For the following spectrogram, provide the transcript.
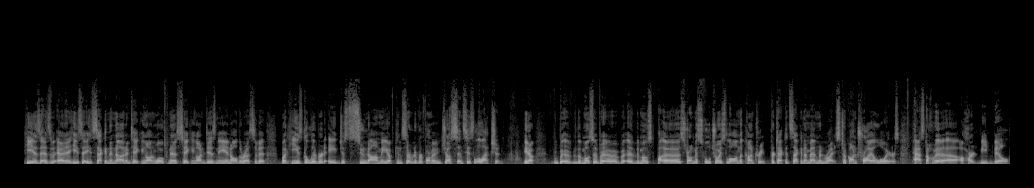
he is as uh, he's, he's second to none in taking on wokeness, taking on Disney, and all the rest of it. But he's delivered a just tsunami of conservative reform. I mean, just since his election, you know, the most uh, the most uh, strongest school choice law in the country, protected Second Amendment rights, took on trial lawyers, passed a, uh, a, heartbeat bill,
